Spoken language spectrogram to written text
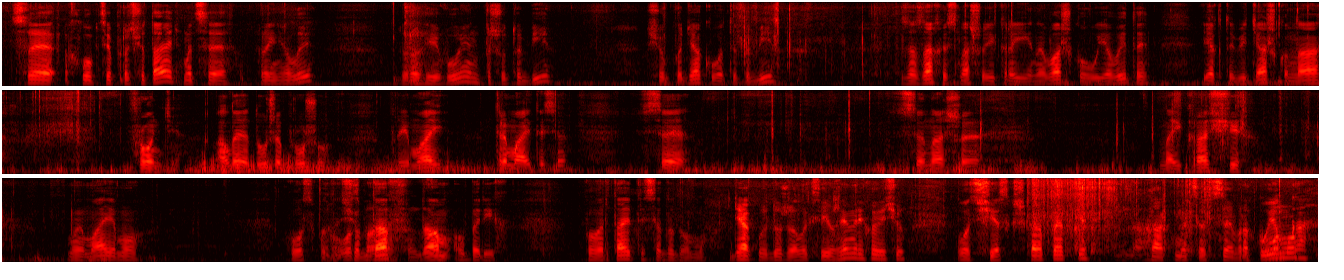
Це хлопці прочитають, ми це прийняли. Дорогий воїн, пишу тобі, щоб подякувати тобі за захист нашої країни. Важко уявити, як тобі тяжко на фронті. Але дуже прошу, приймай, тримайтеся. Все, все наше найкраще ми маємо. Господи, щоб Господа, дав щоб дав. вам оберіг. Повертайтеся додому. Дякую дуже Олексію Генріховичу. Ось ще шкарпетки. Так, ми це все врахуємо.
